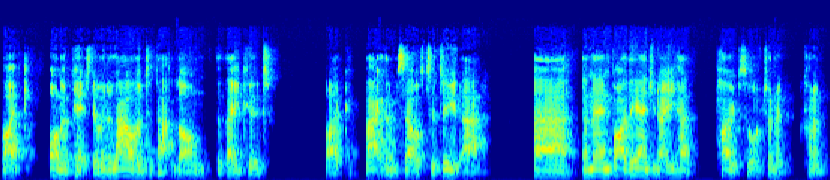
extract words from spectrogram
like on a pitch that would allow them to bat long, that they could like back themselves to do that. Uh, and then by the end, you know, you had Pope sort of trying to kind of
